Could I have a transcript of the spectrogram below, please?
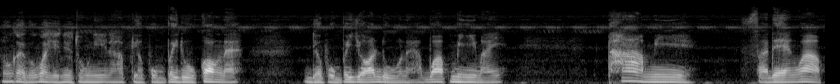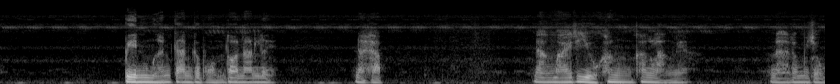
น้องไก่บอกว่าเห็นอยู่ตรงนี้นะครับ เดี๋ยวผมไปดูกล้องนะ เดี๋ยวผมไปย้อนดูนะครับว่ามีไหม ถ้ามีแสดงว่าเป็นเหมือนกันกับผมตอนนั้นเลยนะครับ นางไม้ที่อยู่ข้างข้างหลังเนี่ยนะท่านผู้ชม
